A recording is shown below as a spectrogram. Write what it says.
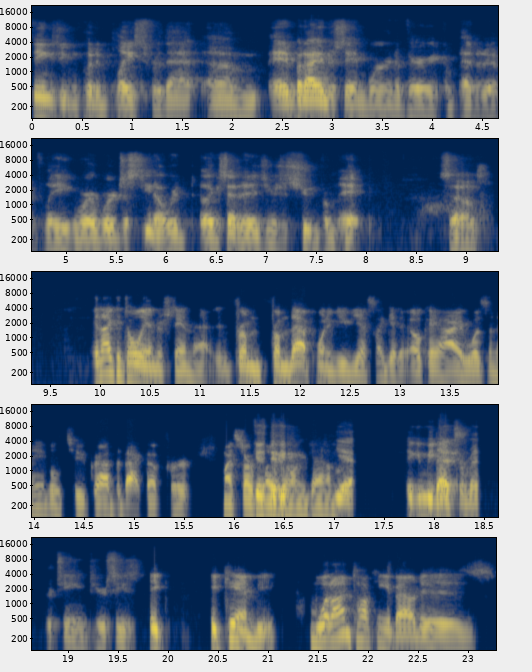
things you can put in place for that. Um, and, but I understand we're in a very competitive league where we're just, you know, we're like I said, it is you're just shooting from the hip. So and I can totally understand that from from that point of view. Yes, I get it. Okay, I wasn't able to grab the backup for my star player you- going down. yeah. it can be That's- detrimental to your team to your season. It can be. What I'm talking about is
